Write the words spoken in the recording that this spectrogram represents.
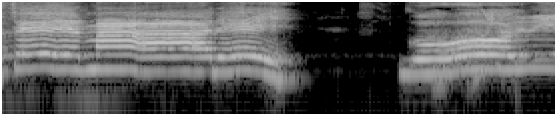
છે મારે. ગોવિંદ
